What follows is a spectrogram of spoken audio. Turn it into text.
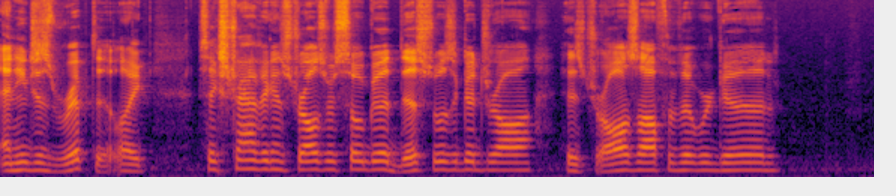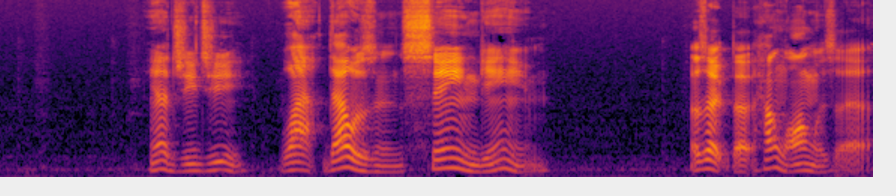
And he just ripped it. Like, his Extravagance draws were so good. This was a good draw. His draws off of it were good. Yeah, GG. Wow, that was an insane game. That was like, that, how long was that?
